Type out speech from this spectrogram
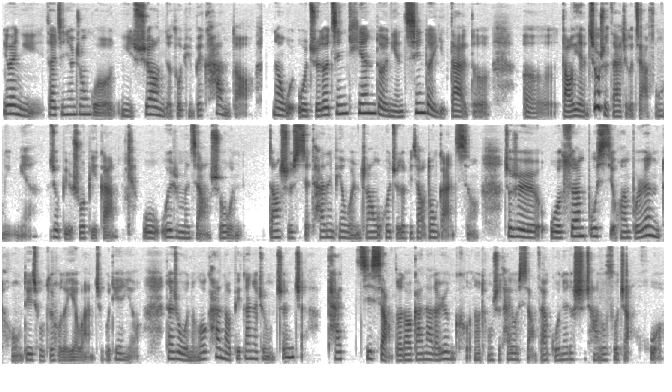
因为你在今天中国，你需要你的作品被看到。那我我觉得今天的年轻的一代的。呃，导演就是在这个夹缝里面。就比如说毕赣，我为什么讲说我当时写他那篇文章，我会觉得比较动感情。就是我虽然不喜欢、不认同《地球最后的夜晚》这部电影，但是我能够看到毕赣的这种挣扎。他既想得到戛纳的认可，那同时他又想在国内的市场有所斩获。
